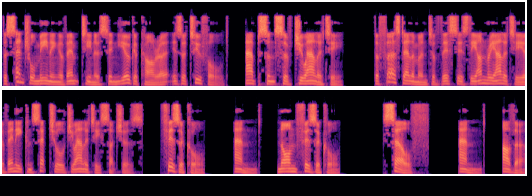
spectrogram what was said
The central meaning of emptiness in Yogacara is a twofold absence of duality. The first element of this is the unreality of any conceptual duality such as physical and non-physical, self and other.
